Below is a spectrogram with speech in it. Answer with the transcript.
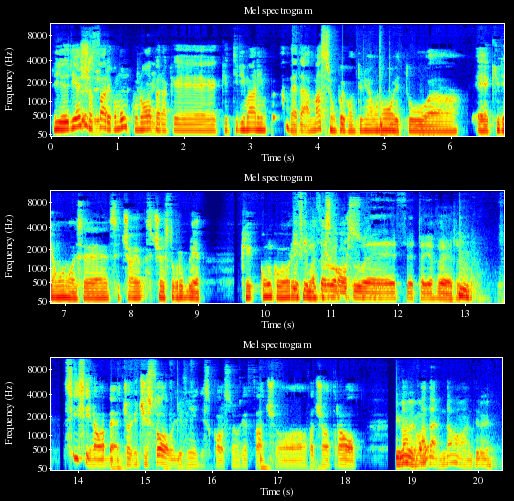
Riesci sì, a fare comunque un'opera che, che, ti rimane in vabbè dai al massimo poi continuiamo noi e tu uh, e chiudiamo noi se, se, c'è, se c'è questo problema che comunque vorrei sì, sì, ma il discorso. tu e tagliaferro. Mm. sì sì no vabbè già che ci sto voglio finire il discorso non che faccio faccio un'altra volta sì vabbè Com- ma dai andiamo avanti ragazzi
